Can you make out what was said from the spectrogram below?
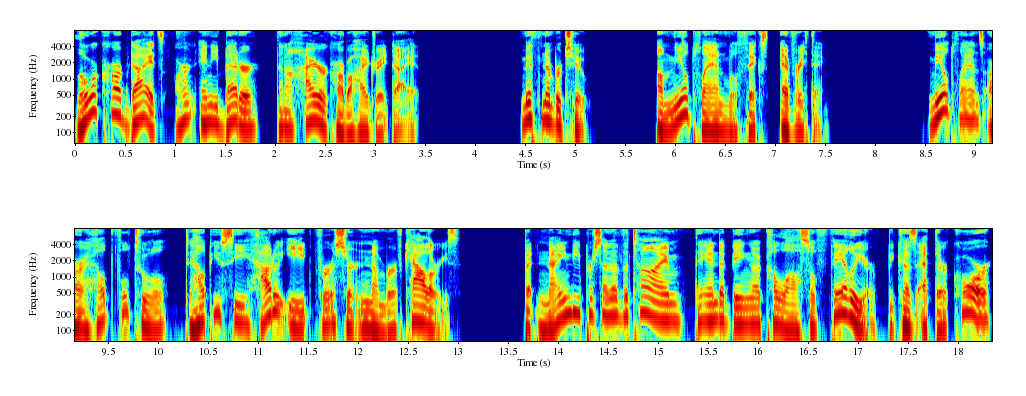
lower carb diets aren't any better than a higher carbohydrate diet. Myth number two a meal plan will fix everything. Meal plans are a helpful tool to help you see how to eat for a certain number of calories. But 90% of the time, they end up being a colossal failure because at their core,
